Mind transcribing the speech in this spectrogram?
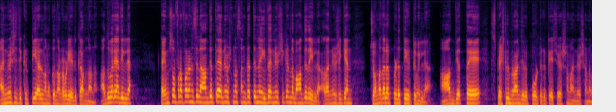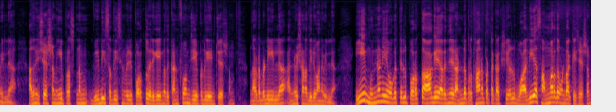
അന്വേഷിച്ച് കിട്ടിയാൽ നമുക്ക് നടപടി എടുക്കാം എന്നാണ് അതുവരെ അതില്ല. ടൈംസ് ഓഫ് റെഫറൻസിൽ ആദ്യത്തെ അന്വേഷണ സംഘത്തിന് ഇത് അന്വേഷിക്കേണ്ട ബാധ്യതയില്ല. അത് അന്വേഷിക്കാൻ ചുമതലപ്പെടുത്തിയിട്ടുമില്ല. ആദ്യത്തെ സ്പെഷ്യൽ ബ്രാഞ്ച് റിപ്പോർട്ട് കിട്ടിയ ശേഷം അന്വേഷണമില്ല. അതിനുശേഷം ഈ പ്രശ്നം വി ഡി സതീശൻ വഴി പുറത്തു വരികയും അത് കൺഫേം ചെയ്യപ്പെടുകയും ശേഷം നടപടിയില്ല അന്വേഷണ തീരുമാനമില്ല. ഈ മുന്നണി യോഗത്തിൽ പുറത്താകെ അറിഞ്ഞ് രണ്ട് പ്രധാനപ്പെട്ട കക്ഷികൾ വലിയ സമ്മർദ്ദം ഉണ്ടാക്കിയ ശേഷം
